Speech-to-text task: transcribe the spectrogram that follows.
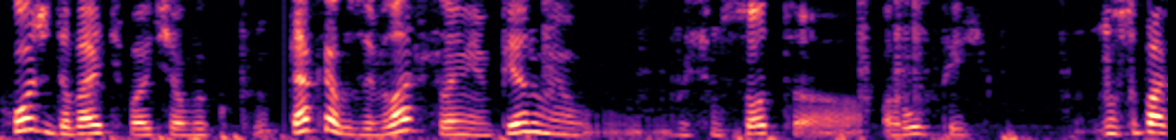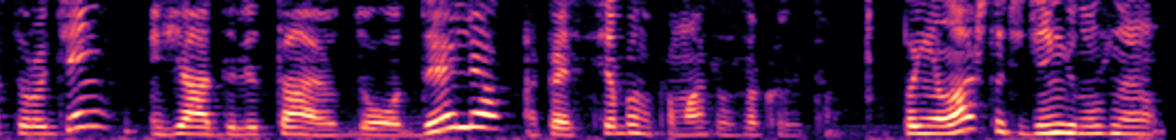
хочешь, давай, типа, я тебя выкуплю. Так я обзавелась своими первыми 800 э, рупий. Наступает второй день, я долетаю до Дели, опять все банкоматы закрыты. Поняла, что эти деньги нужно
